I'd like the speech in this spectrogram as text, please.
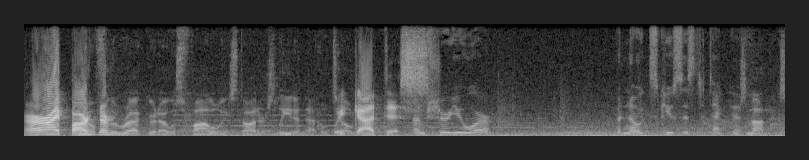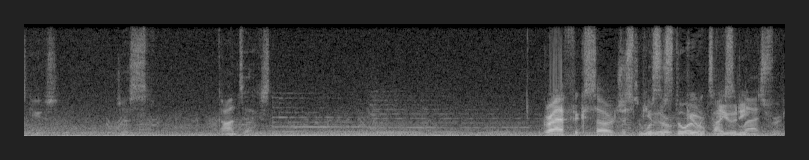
Alright, You know, for the record, I was following Stoddard's lead in that hotel. We room. got I'm sure you were. But no excuses, Detective. It's not an excuse. Just context. graphics are just So pure, what's the story pure with Tyson beauty. Latchford?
